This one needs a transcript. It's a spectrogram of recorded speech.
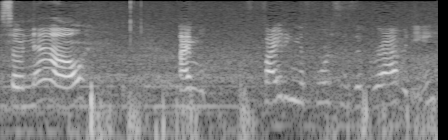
So now fighting the forces of gravity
